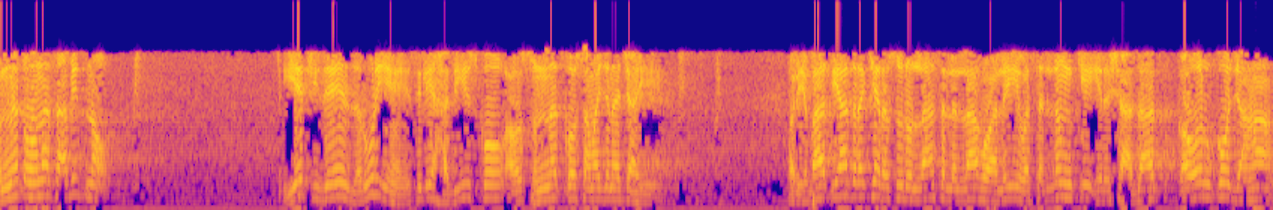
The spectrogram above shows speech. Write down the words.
سنت ہونا ثابت نہ ہو۔ یہ چیزیں ضروری ہیں، اس لیے حدیث کو اور سنت کو سمجھنا چاہیے۔ اور یہ بات یاد رکھیں رسول اللہ صلی اللہ علیہ وسلم کے ارشادات قول کو جہاں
